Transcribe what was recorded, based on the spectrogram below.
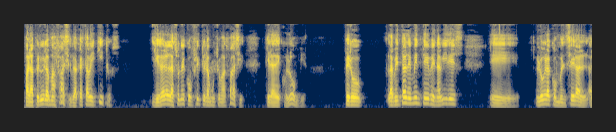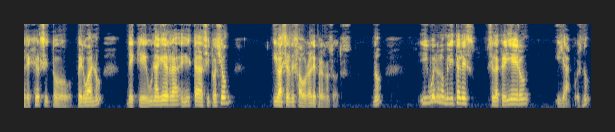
Para Perú era más fácil, acá estaba Iquitos. Llegar a la zona de conflicto era mucho más fácil que la de Colombia. Pero lamentablemente Benavides eh, logra convencer al, al, ejército peruano de que una guerra en esta situación iba a ser desfavorable para nosotros, ¿no? Y bueno, los militares se la creyeron y ya, pues, ¿no?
